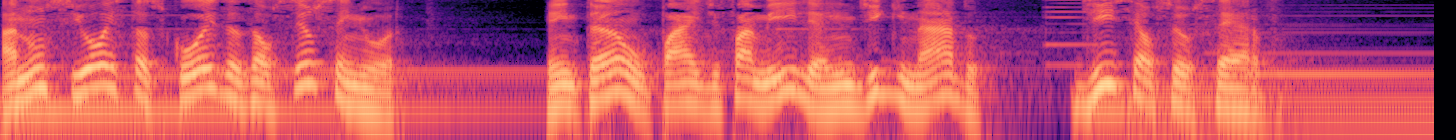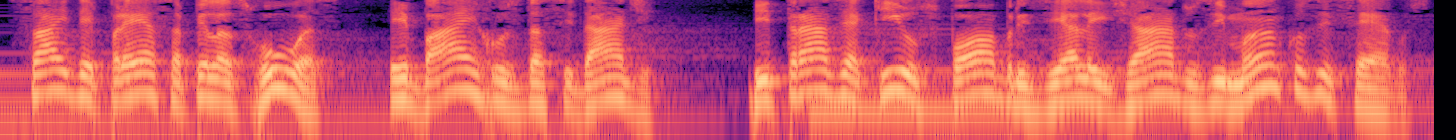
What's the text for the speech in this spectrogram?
anunciou estas coisas ao seu senhor. Então o pai de família, indignado, disse ao seu servo: Sai depressa pelas ruas e bairros da cidade e traze aqui os pobres e aleijados e mancos e cegos.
